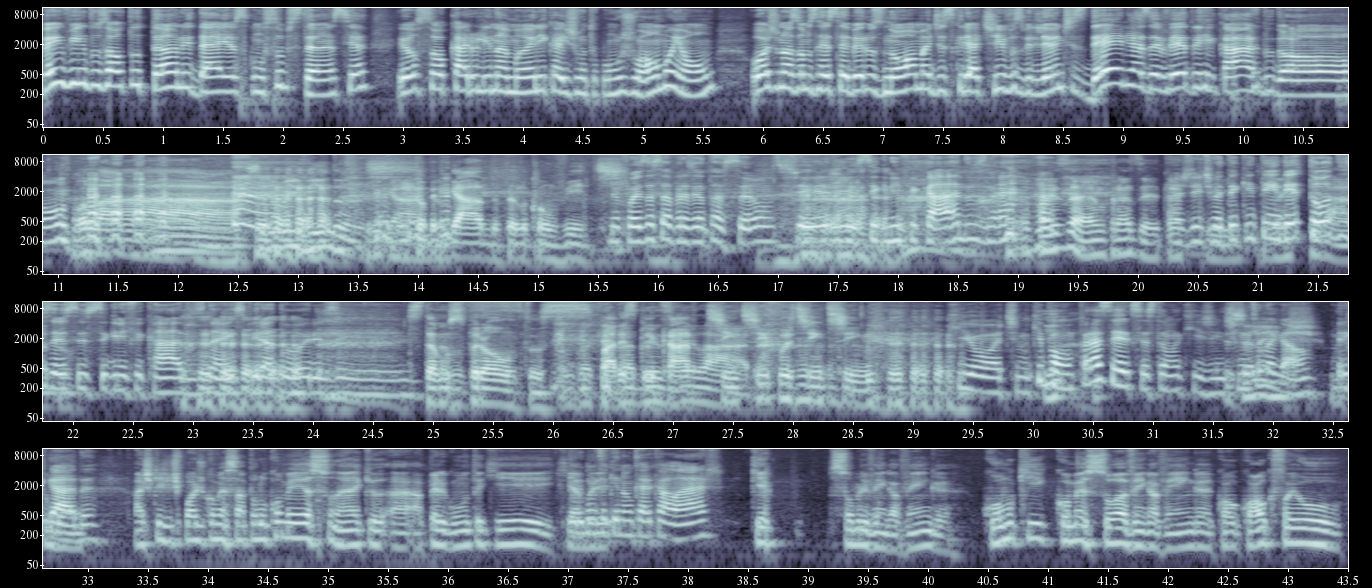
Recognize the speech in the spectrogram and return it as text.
Bem-vindos ao Tutano Ideias com Substância. Eu sou Carolina Mânica e junto com o João Monhon, hoje nós vamos receber os nômades criativos brilhantes Dene Azevedo e Ricardo Dom. Olá! Sejam bem-vindos. Muito obrigado pelo convite. Depois dessa apresentação cheia de significados, né? Pois é, é um prazer. a gente vai ter que entender todos esses significados, né? Inspiradores e. Estamos prontos para explicar tintim por tintim. Que ótimo ótimo. Que bom. E... Prazer que vocês estão aqui, gente. Excelente. Muito legal. Muito Obrigada. Bom. Acho que a gente pode começar pelo começo, né? Que a, a pergunta que, que pergunta abri... que não quer calar. Que é sobre Venga Venga. Como que começou a Venga Venga? Qual, qual que foi o,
